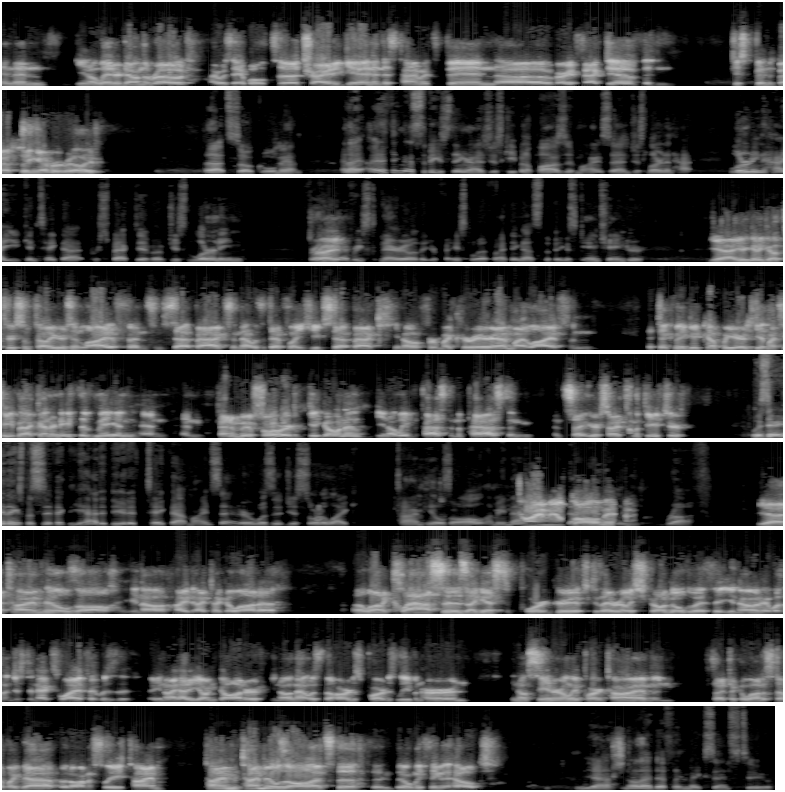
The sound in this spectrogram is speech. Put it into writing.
and then, you know, later down the road, I was able to try it again. And this time it's been uh, very effective and just been the best thing ever, really. That's so cool, man. And I, I think that's the biggest thing, right? Is just keeping a positive mindset and just learning how, learning how you can take that perspective of just learning from right. every scenario that you're faced with. And I think that's the biggest game changer yeah, you're going to go through some failures in life and some setbacks, and that was definitely a huge setback, you know, for my career and my life. And it took me a good couple years to get my feet back underneath of me and and and kind of move forward, get going, and you know, leave the past in the past and and set your sights on the future. Was there anything specific that you had to do to take that mindset, or was it just sort of like time heals all? I mean, that time heals all, man. Rough. Yeah, time heals all. You know, I I took a lot of a lot of classes, I guess, support groups because I really struggled with it, you know. And it wasn't just an ex-wife; it was, a, you know, I had a young daughter, you know, and that was the hardest part is leaving her and you know seeing her only part time, and so I took a lot of stuff like that. But honestly, time, time, time heals all. That's the, the the only thing that helps. Yeah, no, that definitely makes sense too.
